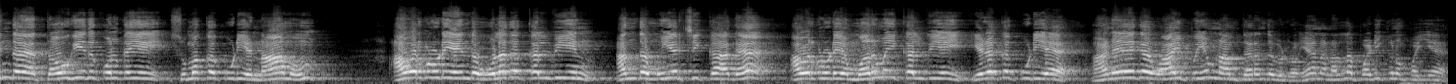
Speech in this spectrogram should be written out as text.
இந்த தௌஹீது கொள்கையை சுமக்கக்கூடிய நாமும் அவர்களுடைய இந்த உலக கல்வியின் அந்த முயற்சிக்காக அவர்களுடைய மறுமை கல்வியை இழக்கக்கூடிய அநேக வாய்ப்பையும் நாம் திறந்து விடுறோம். ஏன்னா நல்லா படிக்கணும் பையன்.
